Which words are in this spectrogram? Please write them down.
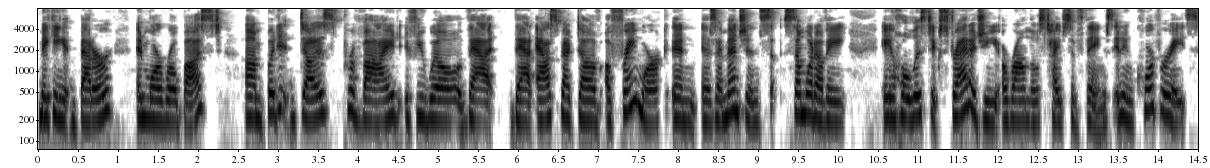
making it better and more robust. Um, but it does provide, if you will, that that aspect of a framework and, as I mentioned, somewhat of a a holistic strategy around those types of things. It incorporates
